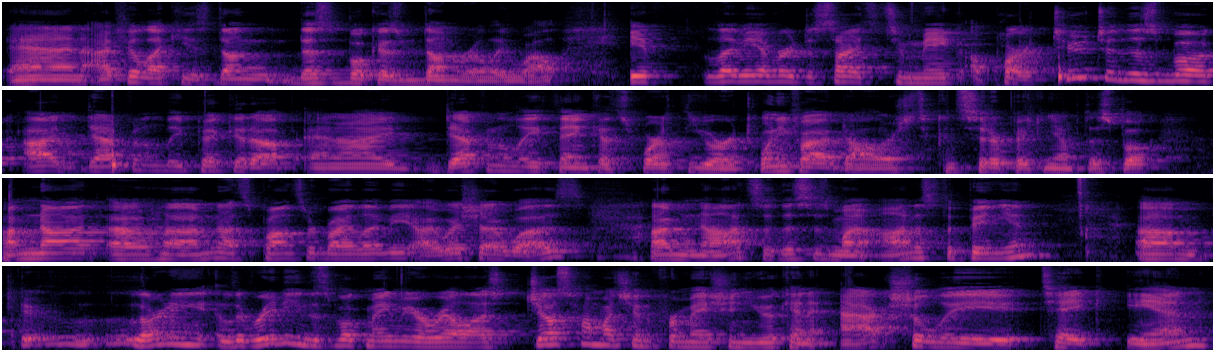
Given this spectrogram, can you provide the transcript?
and I feel like he's done, this book has done really well. If Levy ever decides to make a part two to this book, I definitely pick it up and I definitely think it's worth your $25 to consider picking up this book. I'm not, uh, I'm not sponsored by Levy. I wish I was. I'm not, so this is my honest opinion. Um, learning, reading this book made me realize just how much information you can actually take in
